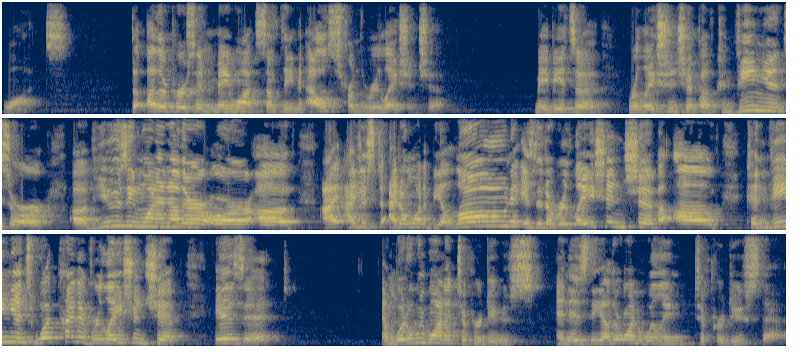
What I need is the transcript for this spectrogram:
wants? The other person may want something else from the relationship. Maybe it's a relationship of convenience or of using one another or of I, I just I don't want to be alone? Is it a relationship of convenience? What kind of relationship is it? And what do we want it to produce? And is the other one willing to produce that?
